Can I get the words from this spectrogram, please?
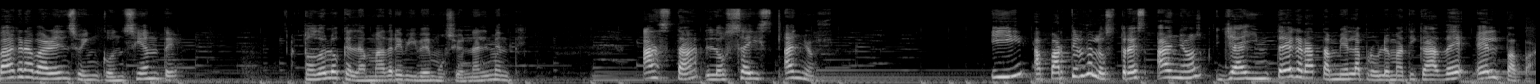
va a grabar en su inconsciente todo lo que la madre vive emocionalmente hasta los 6 años. Y a partir de los 3 años ya integra también la problemática de el papá.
